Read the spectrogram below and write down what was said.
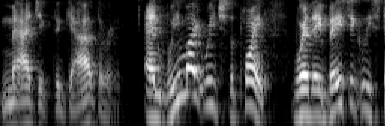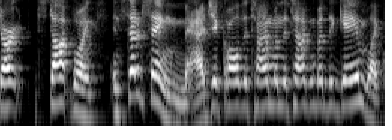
Magic the Gathering. And we might reach the point where they basically start stop going instead of saying magic all the time when they're talking about the game, like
